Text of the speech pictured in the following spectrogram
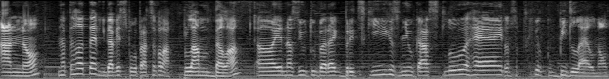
Ano, na téhleté výbavě spolupracovala Plumbella, jedna z youtuberek britských z Newcastle, hej, tam jsem chvilku bydlel, no.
